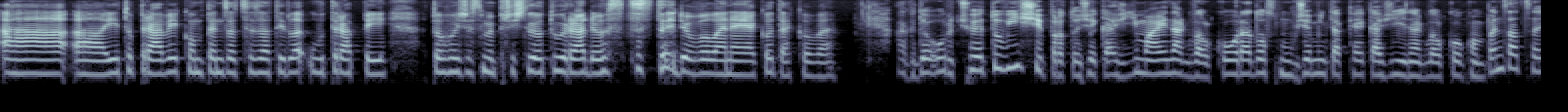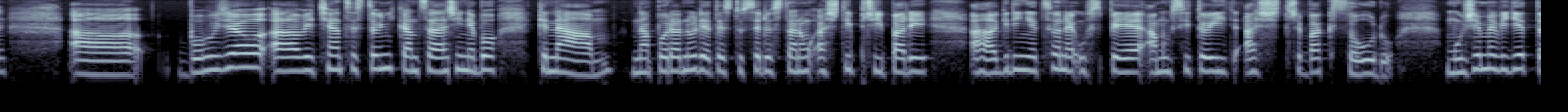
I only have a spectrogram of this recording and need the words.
a je to právě kompenzace za tyhle útrapy toho, že jsme přišli o tu radost z té dovolené jako takové. A kdo určuje tu výši? Protože každý má jinak velkou radost, může mít také každý jinak velkou kompenzaci? A bohužel a většina cestovních kanceláří nebo k nám na poradnu detestu se dostanou až ty případy, kdy něco neuspěje a musí to jít až třeba k soudu. Můžeme vidět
